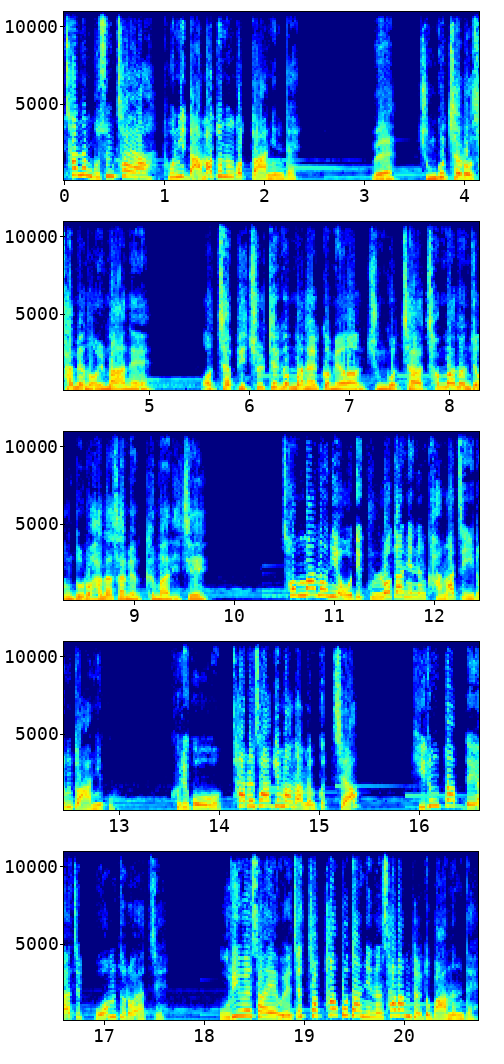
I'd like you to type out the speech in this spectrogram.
차는 무슨 차야. 돈이 남아도는 것도 아닌데. 왜? 중고차로 사면 얼마 안 해? 어차피 출퇴근만 할 거면 중고차 천만 원 정도로 하나 사면 그만이지? 천만 원이 어디 굴러다니는 강아지 이름도 아니고. 그리고 차를 사기만 하면 끝이야? 기름값 내야지 보험 들어야지. 우리 회사에 외제차 타고 다니는 사람들도 많은데.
